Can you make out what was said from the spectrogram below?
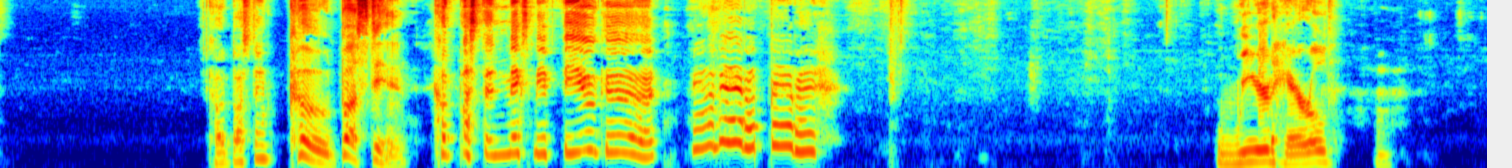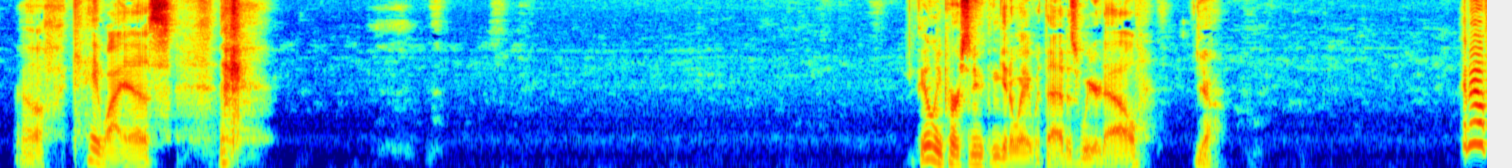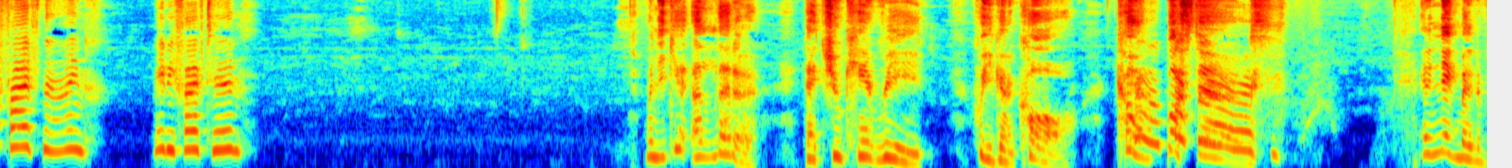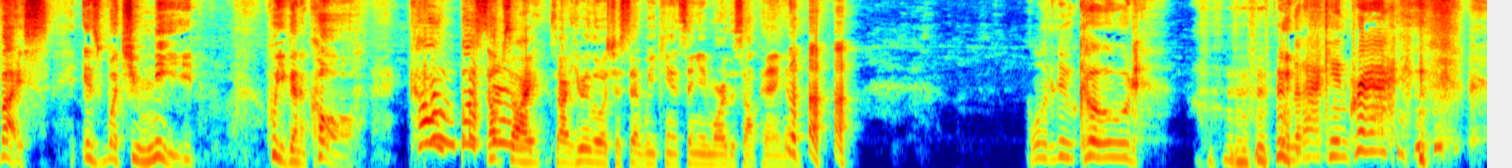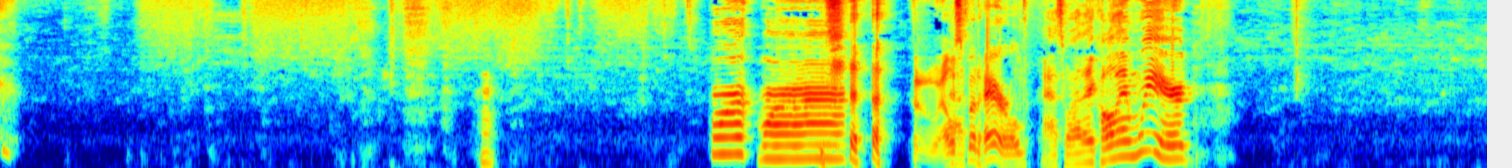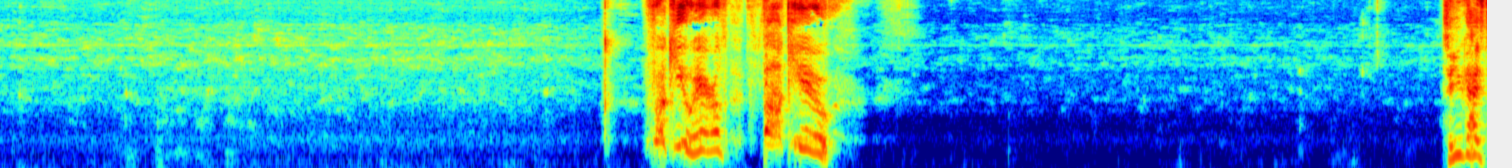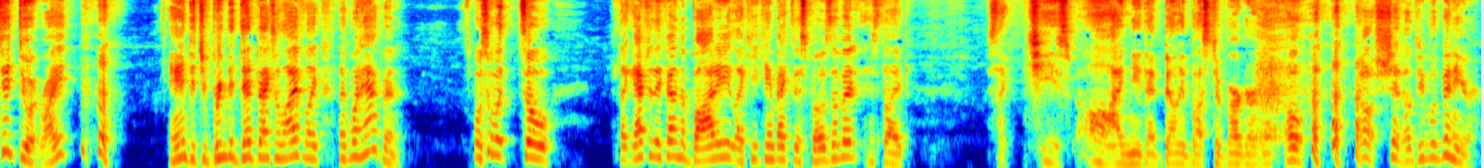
Code busting? Code busting. Code busting makes me feel good. Weird Harold. Hmm. Ugh, KYS. the only person who can get away with that is Weird Al. Yeah. About five nine, maybe five ten. When you get a letter that you can't read, who you gonna call? Code Busters! An Enigma device is what you need. Who you gonna call? Code Busters! Oh, sorry. Sorry, Huey Lewis just said we can't sing anymore. To stop paying him. I want a new code. One that I can crack. Wah, wah. Who else but Harold? That's why they call him weird. Fuck you, Harold! Fuck you! So you guys did do it, right? and did you bring the dead back to life? Like, like what happened? Oh, so what? So, like after they found the body, like he came back to dispose of it. It's like, it's like, geez, oh, I need that belly buster burger. Like, oh, oh shit, other people have been here.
